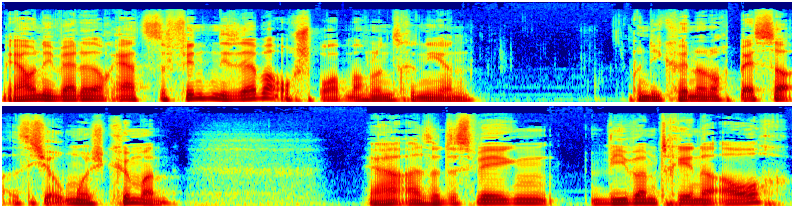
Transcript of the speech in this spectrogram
Ja, und ihr werdet auch Ärzte finden, die selber auch Sport machen und trainieren. Und die können dann auch besser sich um euch kümmern. Ja, also deswegen, wie beim Trainer auch,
